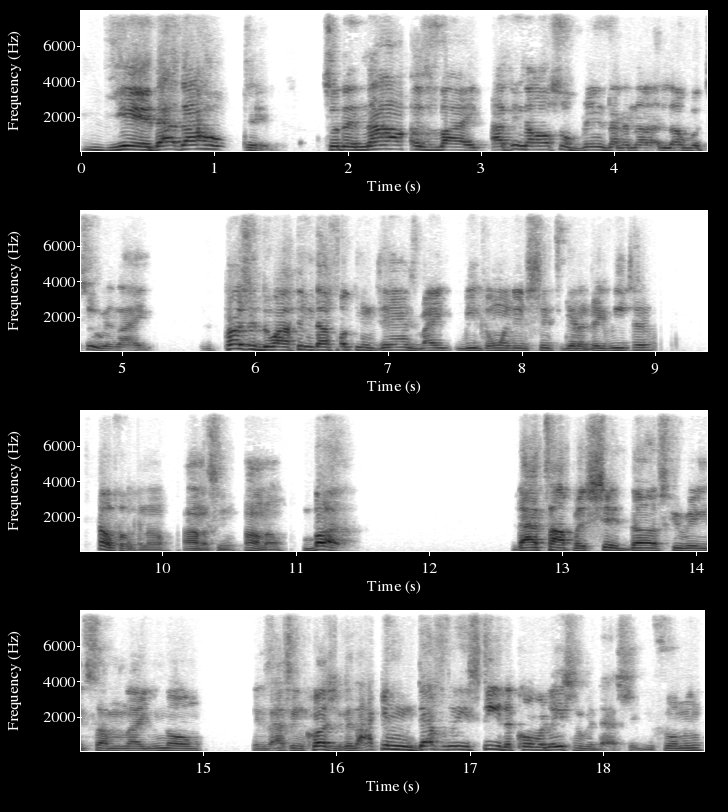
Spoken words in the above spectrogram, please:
yeah, that that whole thing. So then now it's like I think that also brings like another level too. It's like personally, do I think that fucking James might be doing this shit to get a Drake feature? I don't fucking know. Honestly, I don't know. But that type of shit does create something like you know, asking questions because I can definitely see the correlation with that shit. You feel me?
